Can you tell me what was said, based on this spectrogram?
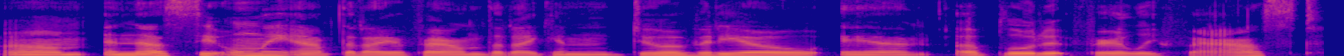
Um, and that's the only app that I have found that I can do a video and upload it fairly fast.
